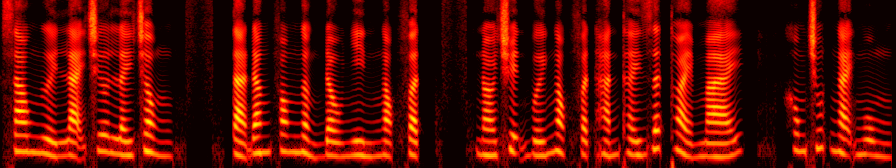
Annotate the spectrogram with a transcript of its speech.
sao người lại chưa lấy chồng? Tả Đăng Phong ngẩng đầu nhìn Ngọc Phật, nói chuyện với Ngọc Phật hắn thấy rất thoải mái, không chút ngại ngùng.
